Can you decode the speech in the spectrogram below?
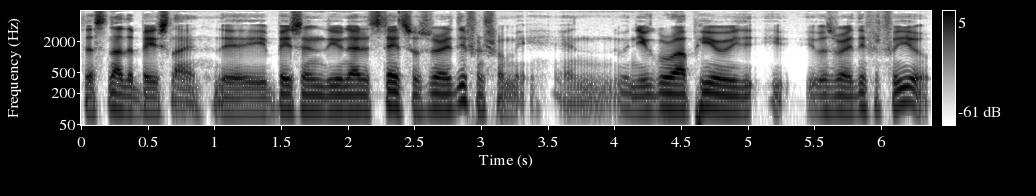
That's not the baseline. The baseline in the United States was very different from me, and when you grew up here, it, it was very different for you.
